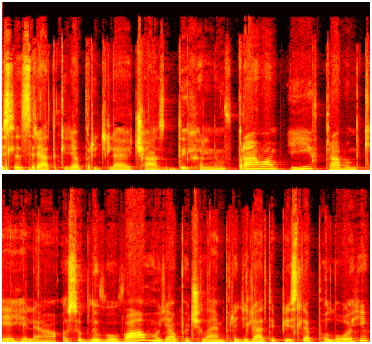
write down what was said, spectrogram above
Після зарядки я приділяю час дихальним вправам і вправам кегеля. Особливу увагу я почала їм приділяти після пологів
